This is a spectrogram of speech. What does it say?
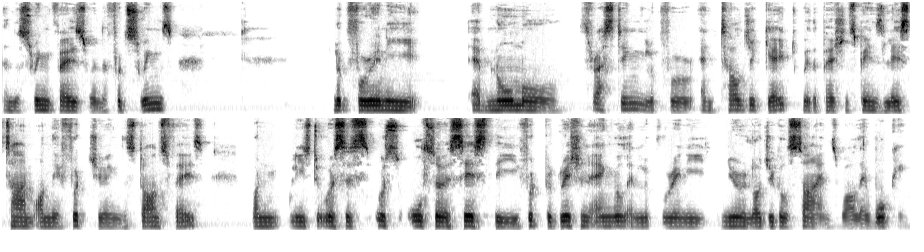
and the swing phase when the foot swings. Look for any abnormal thrusting, look for antalgic gait where the patient spends less time on their foot during the stance phase. One needs to also assess the foot progression angle and look for any neurological signs while they're walking.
